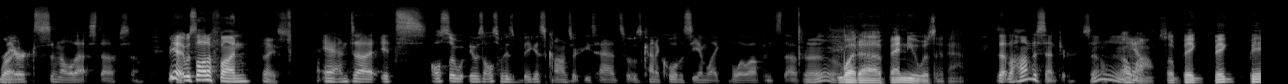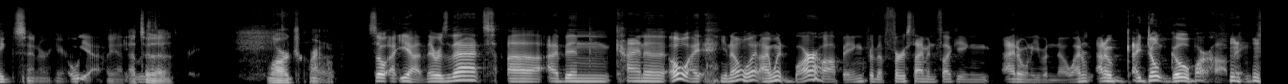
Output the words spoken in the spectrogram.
Right. lyrics, and all that stuff. So but yeah, it was a lot of fun, Nice. and uh, it's also it was also his biggest concert he's had, so it was kind of cool to see him like blow up and stuff. Oh. What uh, venue was it at? He's at the Honda Center, so Mm. Oh yeah. wow, so big, big, big center here. oh yeah, Oh, yeah, that's was- a- was. Large crowd. So uh, yeah there was that uh i've been kind of oh i you know what? I went bar hopping for the first time in fucking i don't even know. I don't i don't i don't go bar hopping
